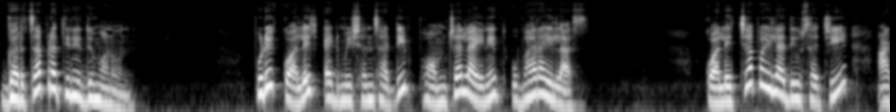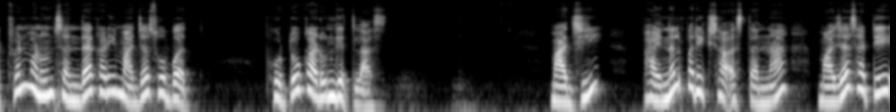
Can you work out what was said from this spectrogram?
घरचा प्रतिनिधी म्हणून पुढे कॉलेज ॲडमिशनसाठी फॉर्मच्या लाईनीत उभा राहिलास. कॉलेजच्या पहिल्या दिवसाची आठवण म्हणून संध्याकाळी माझ्यासोबत फोटो काढून घेतलास. माझी फायनल परीक्षा असताना माझ्यासाठी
